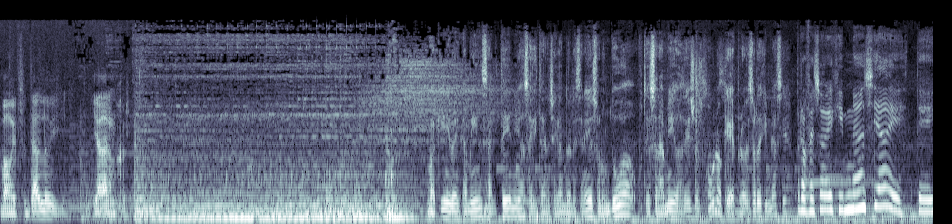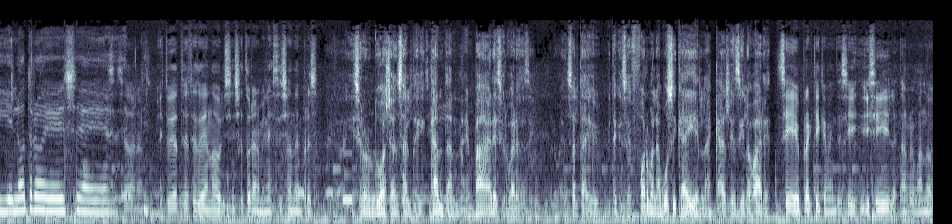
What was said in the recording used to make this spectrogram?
vamos a disfrutarlo y a dar lo mejor. Joaquín y Benjamín, salteños, ahí están llegando al escenario, son un dúo, ustedes son amigos de ellos. Uno que es profesor de gimnasia. Profesor de gimnasia este, y el otro es... Eh, estoy, estudiando licenciatura en administración de empresas. Hicieron un dúo allá en Salta y cantan en bares y lugares así. En Salta, viste que se forma la música ahí en las calles y en los bares. Sí, prácticamente sí. Y sí, la están remando,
